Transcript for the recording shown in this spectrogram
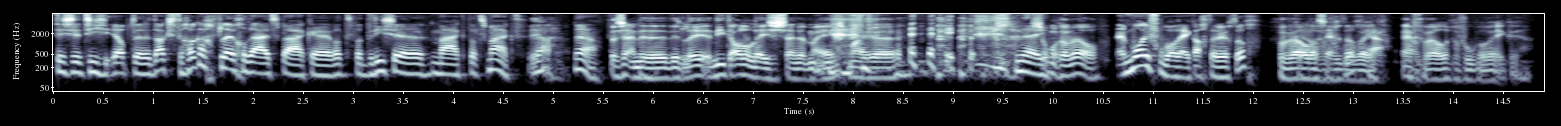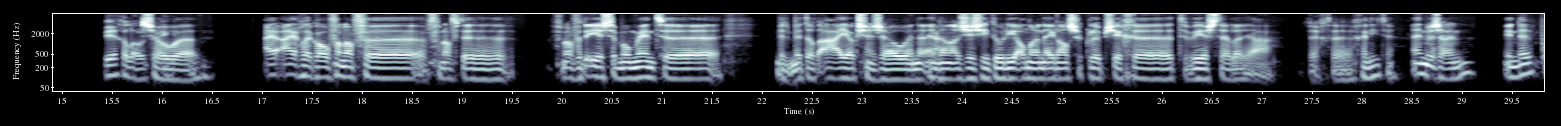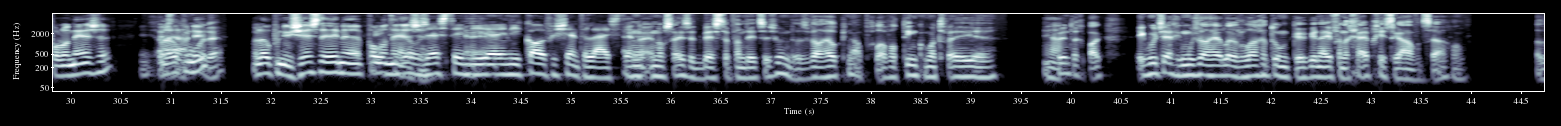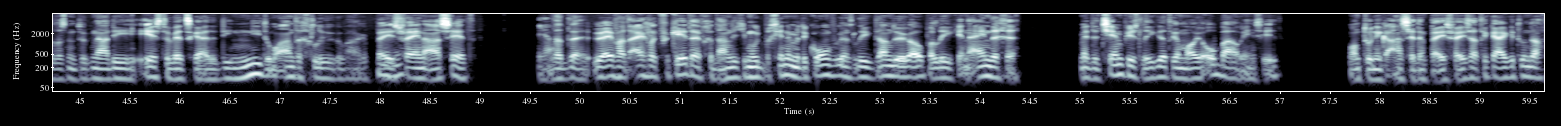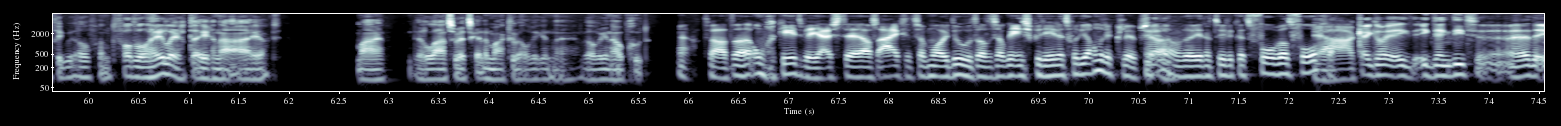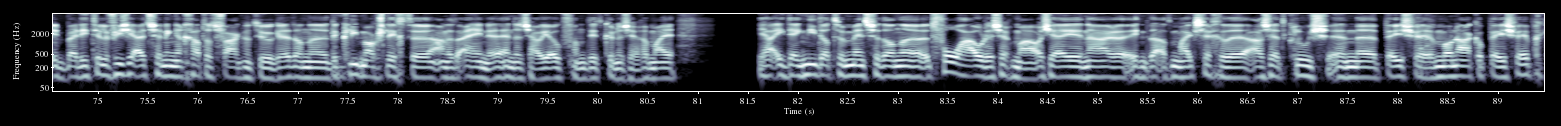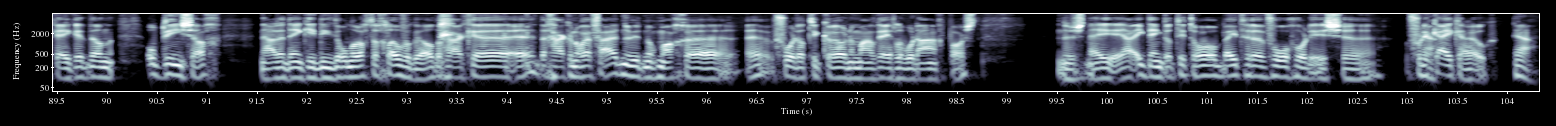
het is, het is op de redactie toch ook een gevleugelde uitspraak. eh, Wat, wat Dries maakt, dat smaakt. Ja, Ja, er zijn de, de niet alle lezers zijn het mee eens, maar eh, nee. sommigen wel. Een mooie voetbalweek achter de rug, toch? Geweldige zeggen, voetbalweek. toch? Echt geweldige voetbalweken. Ja. Weer geloof Zo, eh, ei- eigenlijk al vanaf, eh, vanaf, de, vanaf het eerste moment eh, met, met dat Ajax en zo. En, en dan als je ziet hoe die andere Nederlandse clubs zich eh te weerstellen. Ja, het is echt eh, genieten. En we zijn in de Polonaise. We lopen, nu, we lopen nu zesde in de Polonaise. zesde in die, in die coëfficiëntenlijst. En, en nog steeds het beste van dit seizoen. Dat is wel heel knap. Ik geloof al 10,2 eh, Ja. punten gepakt. Ik moet zeggen, ik moest wel heel erg lachen toen ik René van der Gijp gisteravond zag. Want dat was natuurlijk na die eerste wedstrijden die niet om aan te gluren waren. PSV en AZ. Dat de UEFA het eigenlijk verkeerd heeft gedaan. Dat je moet beginnen met de Conference League, dan de Europa League en eindigen met de Champions League. Dat er een mooie opbouw in zit. Want toen ik AZ en PSV zat te kijken, toen dacht ik wel van het valt wel heel erg tegen na Ajax. Maar de laatste wedstrijden maakten wel weer een, eh, wel weer een hoop goed. Ja, terwijl het eh, omgekeerd weer, juist eh, als Ajax het zo mooi doet, dat is ook inspirerend voor die andere clubs. hè? Dan wil je natuurlijk het voorbeeld volgen. Ja, kijk, ik, ik denk niet. eh, bij die televisieuitzendingen gaat dat vaak natuurlijk. Hè, dan, de climax ligt aan het einde. En dan zou je ook van dit kunnen zeggen. Maar ja, ik denk niet dat de mensen dan het volhouden, zeg maar. Als jij naar, inderdaad, maar ik zeg de AZ Cluj en PSV, Monaco PSV hebt gekeken. Dan op dinsdag. Nou, dan denk je, die donderdag, dat geloof ik wel. Dan ga ik, eh, eh, dan ga ik er nog even uit, nu het nog mag. eh, eh, voordat die coronamaatregelen worden aangepast. Dus nee, ja, ik denk dat dit toch wel een betere volgorde is eh, voor de Ja. kijker ook. Ja.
